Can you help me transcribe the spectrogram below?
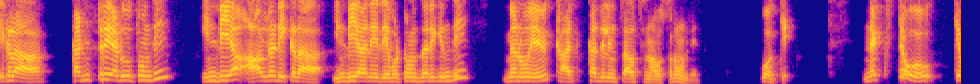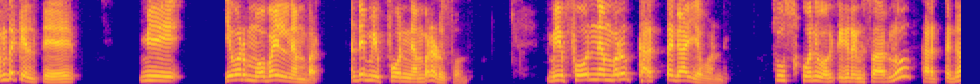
ఇక్కడ కంట్రీ అడుగుతుంది. ఇండియా ఆల్రెడీ ఇక్కడ ఇండియా అనేది ఇవ్వటం జరిగింది. మనం ఏమి కదిలించాల్సిన అవసరం లేదు. ఓకే. నెక్స్ట్ కిందకి వెళ్తే మీ ఎవరి మొబైల్ నెంబర్ అంటే మీ ఫోన్ నెంబర్ అడుగుతుంది. మీ ఫోన్ నెంబరు కరెక్ట్గా ఇవ్వండి. చూసుకొని ఒకటికి రెండు సార్లు కరెక్ట్గా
